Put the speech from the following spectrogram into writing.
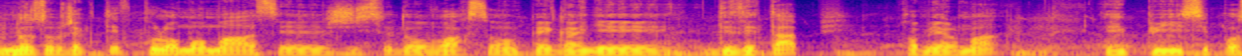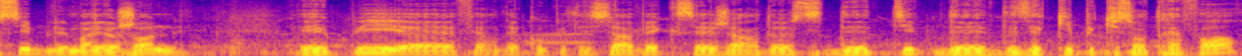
nos objectifs pour le moment, c'est juste de voir si on peut gagner des étapes, premièrement, et puis si possible le maillot jaune. Et puis euh, faire des compétitions avec ces genres de, de types de- des équipes qui sont très forts.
